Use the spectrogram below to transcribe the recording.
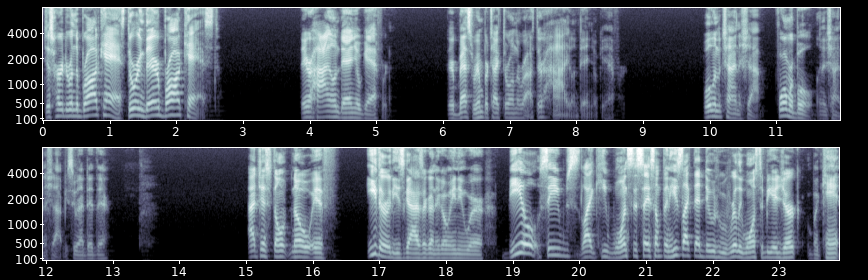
Just heard during the broadcast, during their broadcast. They're high on Daniel Gafford. Their best rim protector on the roster. They're high on Daniel Gafford. Bull in the China shop. Former bull in the China shop. You see what I did there? I just don't know if either of these guys are going to go anywhere. Beal seems like he wants to say something. He's like that dude who really wants to be a jerk, but can't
